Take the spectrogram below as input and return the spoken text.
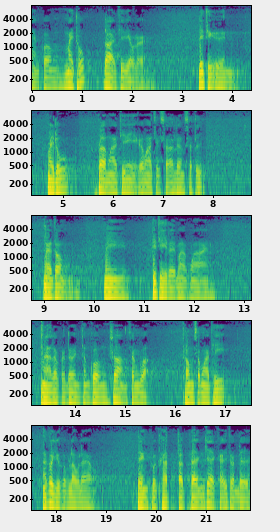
แห่งความไม่ทุกข์ได้ทีเดียวเลยวิธีอื่นไม่รู้ถ้ามาที่นี่ก็มาศึกษาเรื่องสติ ไม่ต้องมีพิธีอะไรมากมาย มาแล้วก็เดินจังกรมสร้างจังหวะทำสมาธิ แล้วก็อยู่กับเราแล้วเป็นฝึกหัดตัดแปลงแก้ไขตนเอง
